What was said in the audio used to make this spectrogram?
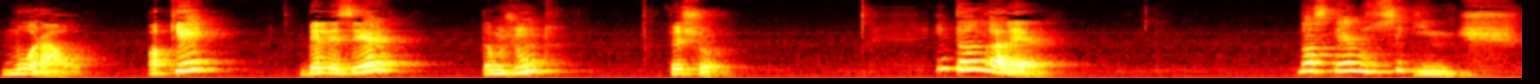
moral. Ok? Belezeira? Tamo junto? Fechou. Então, galera, nós temos o seguinte.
